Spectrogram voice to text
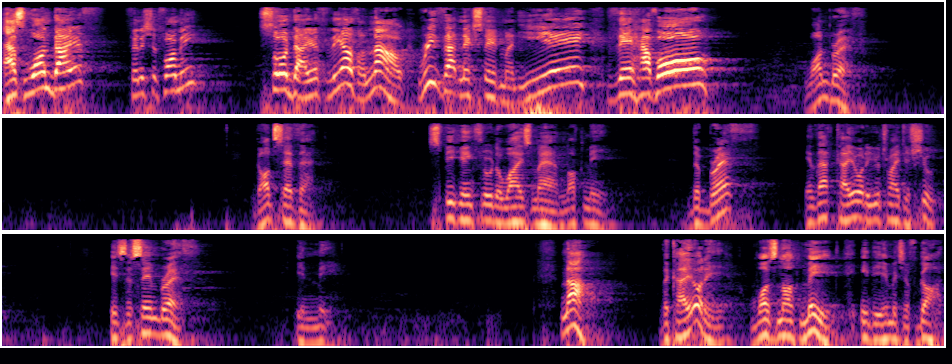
As one dieth, finish it for me, so dieth the other. Now, read that next statement. Yea, they have all one breath. God said that. Speaking through the wise man, not me. The breath in that coyote you try to shoot is the same breath in me. Now, the coyote was not made in the image of God.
